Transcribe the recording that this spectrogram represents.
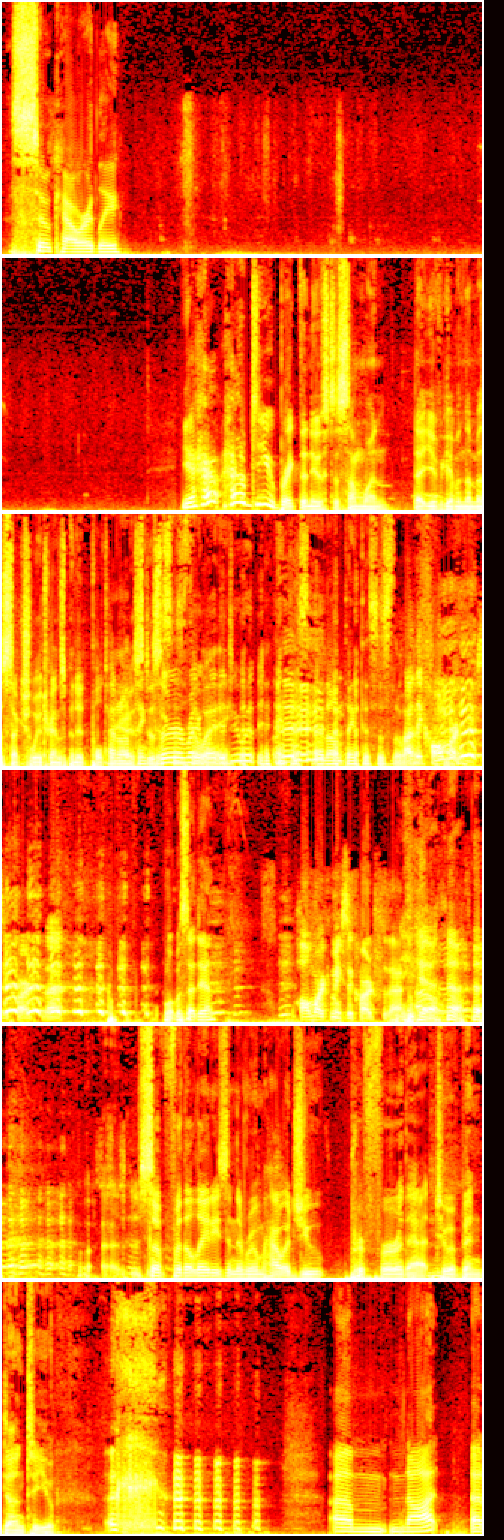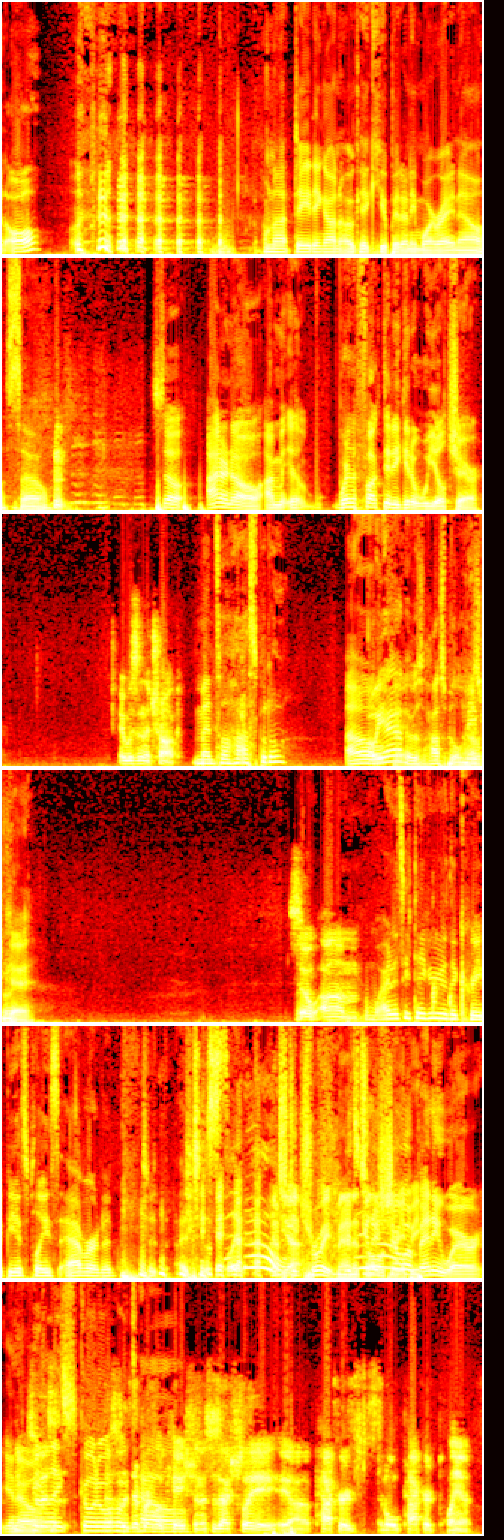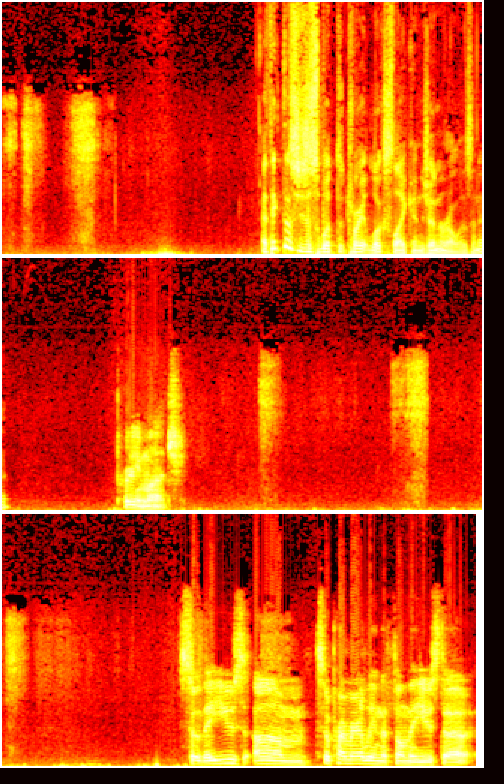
So cowardly. Yeah, how how do you break the news to someone that you've given them a sexually transmitted poltergeist? Is this there a right way. to do it? think this, I don't think this is the way. I think Hallmark makes a card for that. What was that, Dan? Hallmark makes a card for that. yeah. so for the ladies in the room, how would you prefer that to have been done to you? Um, not at all. I'm not dating on OKCupid anymore right now, so So I don't know. I mean, uh, where the fuck did he get a wheelchair? It was in the trunk. Mental hospital? Oh, Oh, yeah, okay. there was a hospital next Okay. So, um, why does he take her to the creepiest place ever? To, to I just like no. It's Yeah. Detroit, man. It's, It's, going all to show creepy. up anywhere, you know. so this like, is, go to a this is a different hotel. location. This is actually a, uh Packard, an old Packard plant. I think this is just what Detroit looks like in general, isn't it? Pretty much. So they use um, so primarily in the film they used uh,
